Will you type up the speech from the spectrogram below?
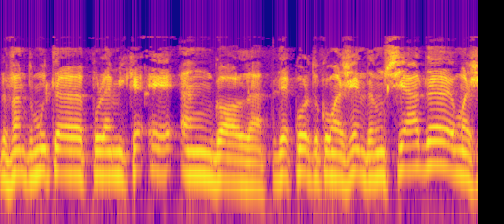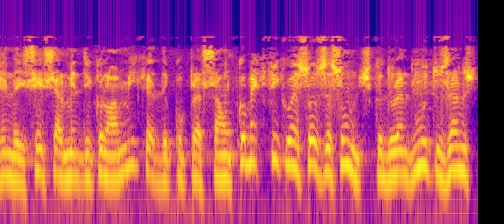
levantam muita polémica em Angola. De acordo com a agenda anunciada, é uma agenda essencialmente económica, de cooperação. Como é que ficam esses outros assuntos que durante muitos anos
